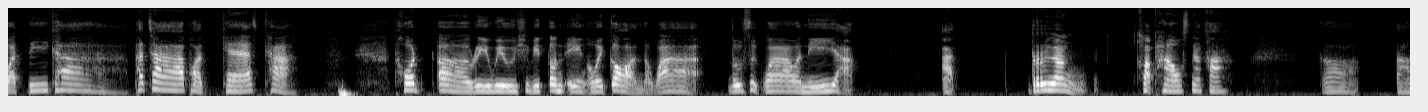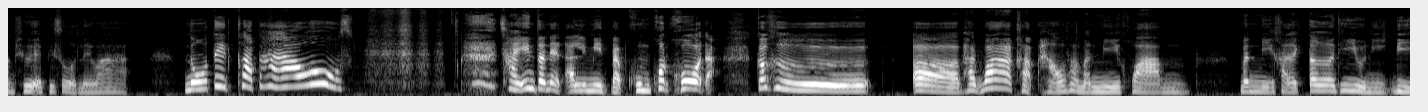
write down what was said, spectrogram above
วัสดีค่ะพัชชาพอดแคสต์ค่ะทดเอ่อรีวิวชีวิตตนเองเอาไว้ก่อน แต่ว่ารู้สึกว่าวันนี้อยากอัดเรื่อง Clubhouse นะคะ ก็ตามชื่อ episode เลยว่า หนูติด Clubhouse ใช้อินเทอร์เน็ตอลิมิตแบบคุ้มโคตรๆอะ ก็คือ เอ่อพัชว่า Clubhouse มันมีความ มันมี character ที่ unique ดี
